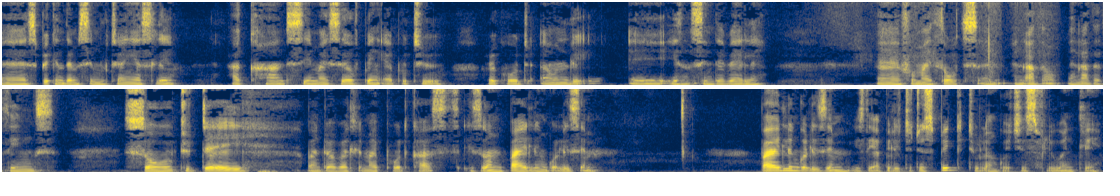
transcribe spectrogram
uh, speaking them simultaneously, I can't see myself being able to record only uh, in Sindebele uh, for my thoughts and, and other and other things. So today, my podcast is on bilingualism. Bilingualism is the ability to speak two languages fluently.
